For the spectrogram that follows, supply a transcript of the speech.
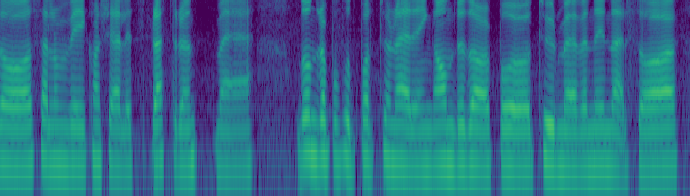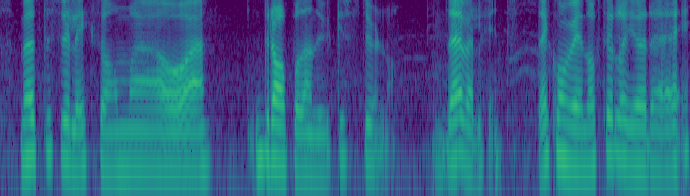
Og selv om vi kanskje er litt spredt rundt med noen drar på fotballturnering, andre drar på tur med venninner, så møtes vi liksom eh, og eh, drar på den ukesturen. da. Det er veldig fint. Det kommer vi nok til å gjøre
